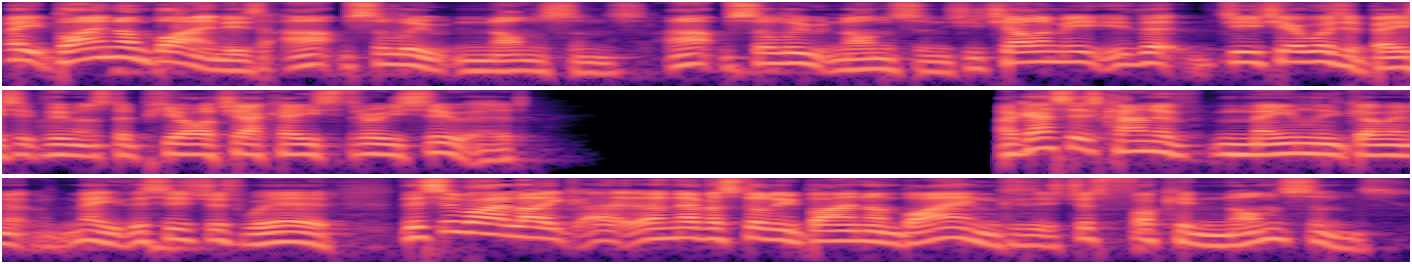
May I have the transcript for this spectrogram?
Mate, blind on blind is absolute nonsense. Absolute nonsense. You're telling me that GTO Wizard basically wants to pure check ace three suited? I guess it's kind of mainly going at, mate, this is just weird. This is why, like, I, I never studied blind on blind because it's just fucking nonsense.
